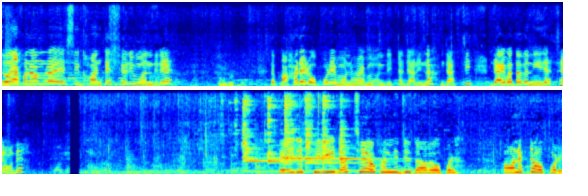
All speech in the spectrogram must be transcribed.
তো এখন আমরা এসেছি ঘণ্টেশ্বরী মন্দিরে। তো পাহাড়ের ওপরে মনে হয় মন্দিরটা, জানি না, যাচ্ছি। ড্রাইভার দাদা নিয়ে যাচ্ছে আমাদের। এই যে সিঁড়ি যাচ্ছে, ওখান দিয়ে যেতে হবে ওপরে। অনেকটা ওপরে।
